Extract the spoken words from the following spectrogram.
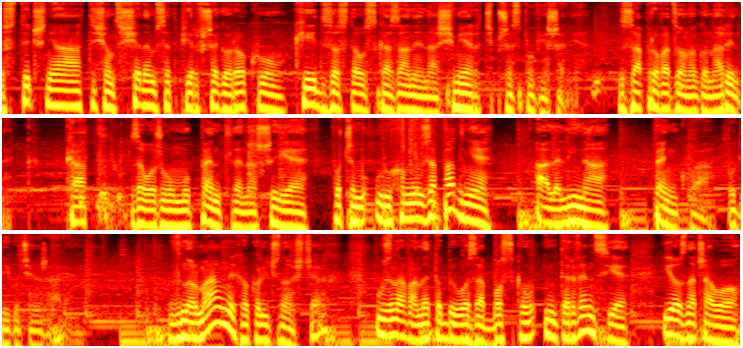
stycznia 1701 roku Kidd został skazany na śmierć przez powieszenie. Zaprowadzono go na rynek. Kat założył mu pętlę na szyję, po czym uruchomił zapadnie, ale lina pękła pod jego ciężarem. W normalnych okolicznościach uznawane to było za boską interwencję i oznaczało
